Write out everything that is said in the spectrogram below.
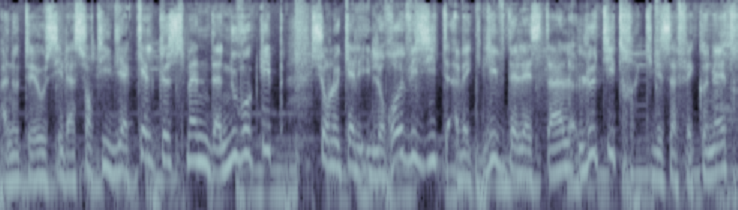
À noter aussi la sortie il y a quelques semaines d'un nouveau clip sur lequel ils revisitent avec Liv Delestal le titre qui les a fait connaître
